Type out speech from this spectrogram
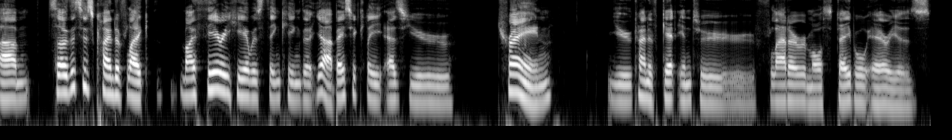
Um, so this is kind of like, my theory here was thinking that, yeah, basically as you train, you kind of get into flatter, more stable areas.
